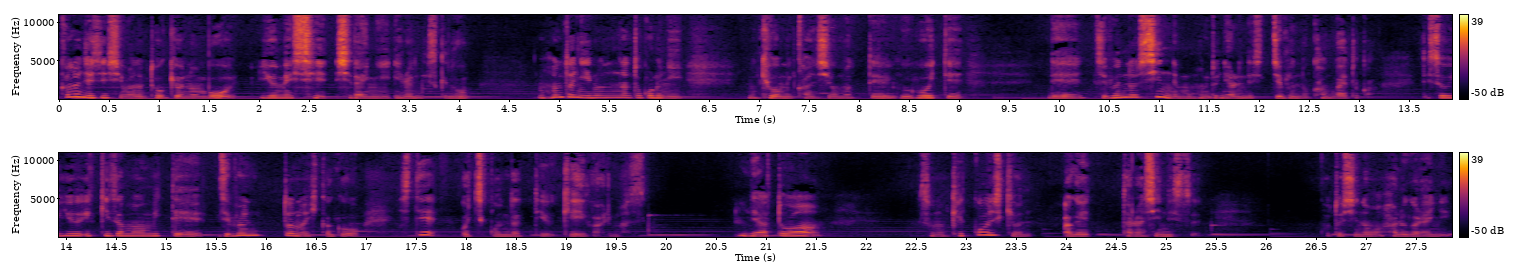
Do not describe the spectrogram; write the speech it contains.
彼女自身は東京の某有名市大にいるんですけど本当にいろんなところに興味関心を持って動いてで自分の信念も本当にあるんです。自分の考えとか。でそういう生き様を見て自分との比較をして落ち込んだっていう経緯があります。であとはその結婚式を挙げたらしいんです。今年の春ぐらいに。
